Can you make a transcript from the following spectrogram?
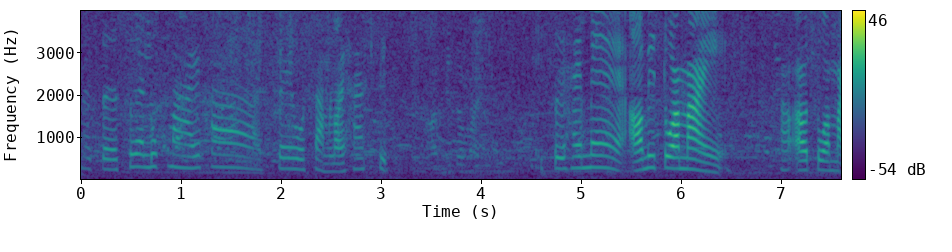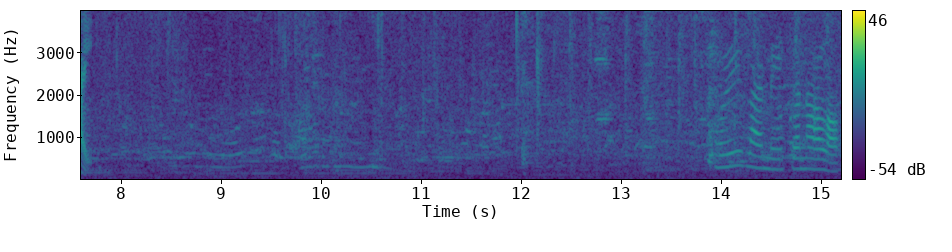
มาเจอเสื้อลูกไม้ค่ะ เซลล์350 ซื้อให้แม่ อ๋อมีตัวใหม่ เอาเอาตัวใหม่ ฮ้ยลายนี้ก็น่ารัก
